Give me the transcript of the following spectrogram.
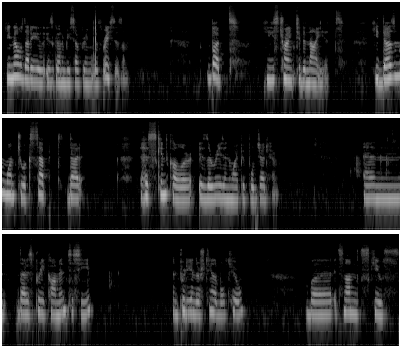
he knows that he is going to be suffering with racism. But he's trying to deny it. He doesn't want to accept that his skin color is the reason why people judge him. And that is pretty common to see and pretty understandable too but it's not an excuse,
